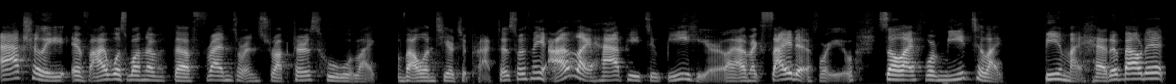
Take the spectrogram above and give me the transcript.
actually, if I was one of the friends or instructors who like volunteer to practice with me, I'm like happy to be here. Like I'm excited for you. So like for me to like be in my head about it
